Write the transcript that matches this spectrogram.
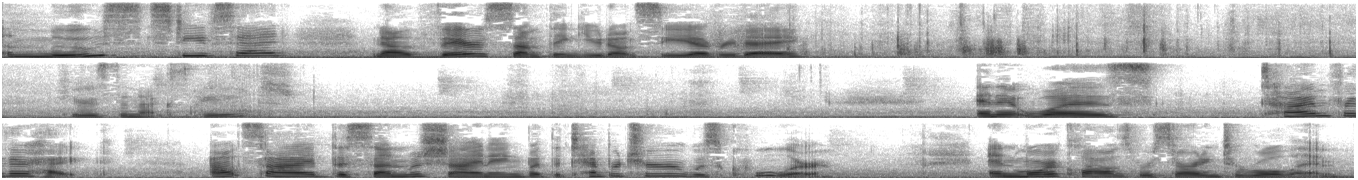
A moose? Steve said. Now there's something you don't see every day. Here's the next page. And it was time for their hike. Outside, the sun was shining, but the temperature was cooler, and more clouds were starting to roll in.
